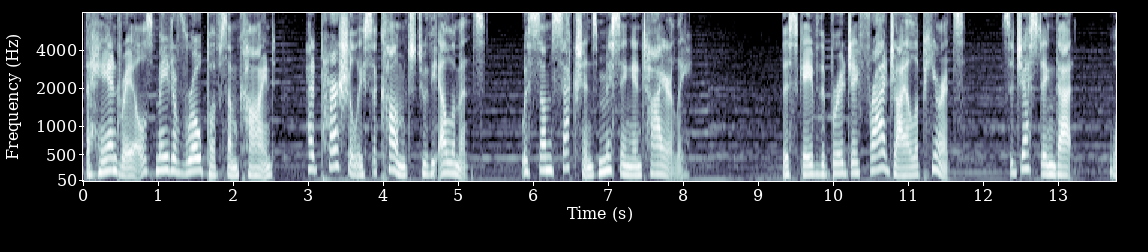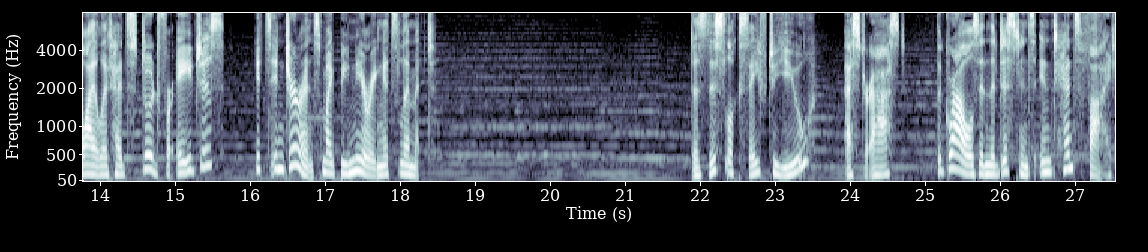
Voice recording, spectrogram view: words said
The handrails, made of rope of some kind, had partially succumbed to the elements, with some sections missing entirely. This gave the bridge a fragile appearance, suggesting that, while it had stood for ages, its endurance might be nearing its limit. Does this look safe to you? Ester asked. The growls in the distance intensified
